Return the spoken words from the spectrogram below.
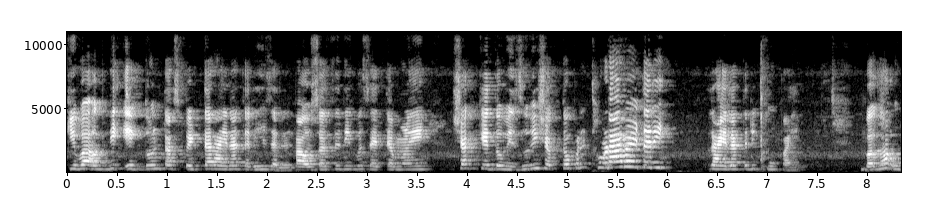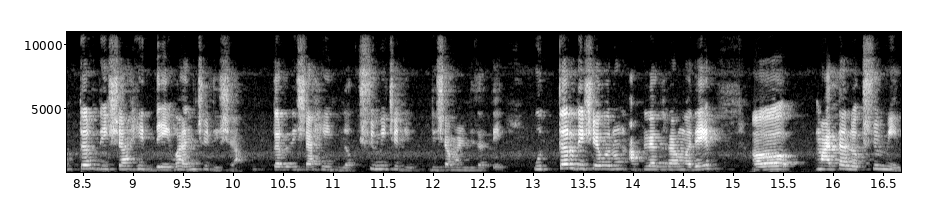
किंवा अगदी एक दोन तास पेटता राहिला तरीही चालेल. पावसाचे दिवस आहेत त्यामुळे शक्यतो विजूही शकतो पण थोडा वेळ तरी राहिला तरी खूप आहे. बघा उत्तर दिशा ही देवांची दिशा. उत्तर दिशा ही लक्ष्मीची दि दिशा मानली जाते. उत्तर दिशेवरून आपल्या घरामध्ये माता लक्ष्मी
